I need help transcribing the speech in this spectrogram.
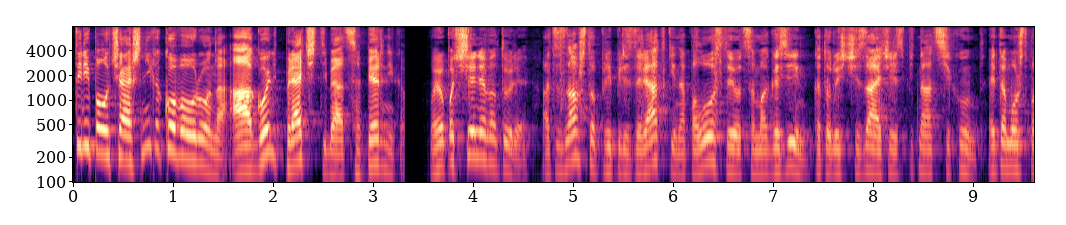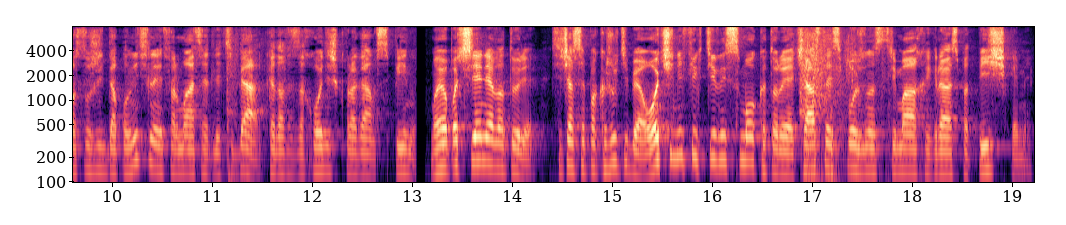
ты не получаешь никакого урона, а огонь прячет тебя от соперников. Мое почтение в натуре. А ты знал, что при перезарядке на полу остается магазин, который исчезает через 15 секунд? Это может послужить дополнительной информацией для тебя, когда ты заходишь к врагам в спину. Мое почтение в натуре. Сейчас я покажу тебе очень эффективный смог, который я часто использую на стримах, играя с подписчиками.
